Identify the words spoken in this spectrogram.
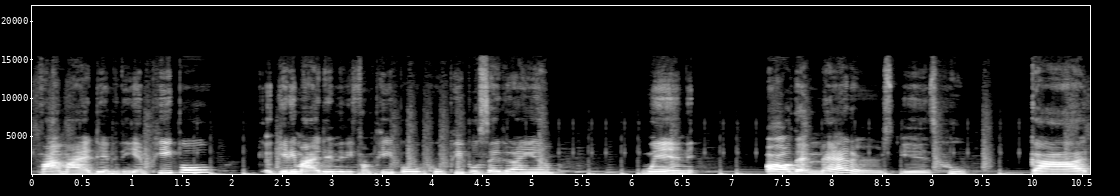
find my identity in people, uh, getting my identity from people who people say that I am, when all that matters is who God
